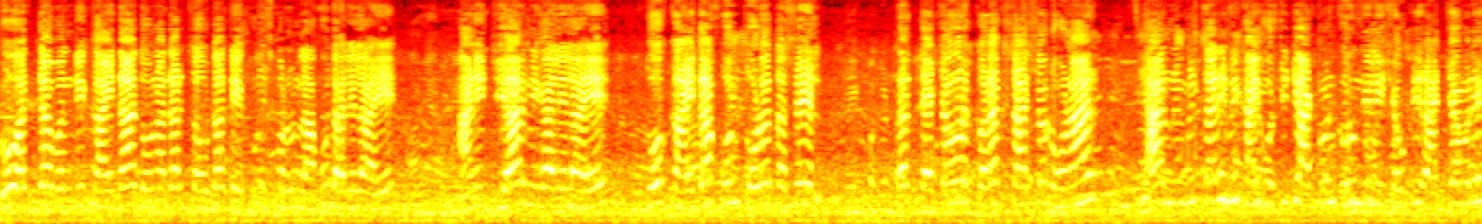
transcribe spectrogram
गोहत्या बंदी कायदा दोन हजार चौदा ते एकोणीसपासून लागू झालेला आहे. आणि जी आर निघालेला आहे तो कायदा कोण तोडत असेल तर त्याच्यावर कडक शासन होणार. ह्या निमित्ताने मी काही गोष्टीची आठवण करून दिली. शेवटी राज्यामध्ये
